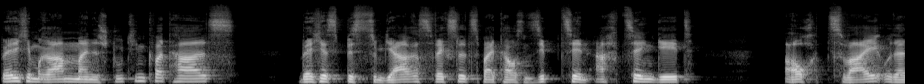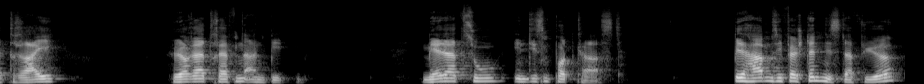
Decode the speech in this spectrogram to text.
werde ich im Rahmen meines Studienquartals, welches bis zum Jahreswechsel 2017-18 geht, auch zwei oder drei Hörertreffen anbieten. Mehr dazu in diesem Podcast. Bitte haben Sie Verständnis dafür,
